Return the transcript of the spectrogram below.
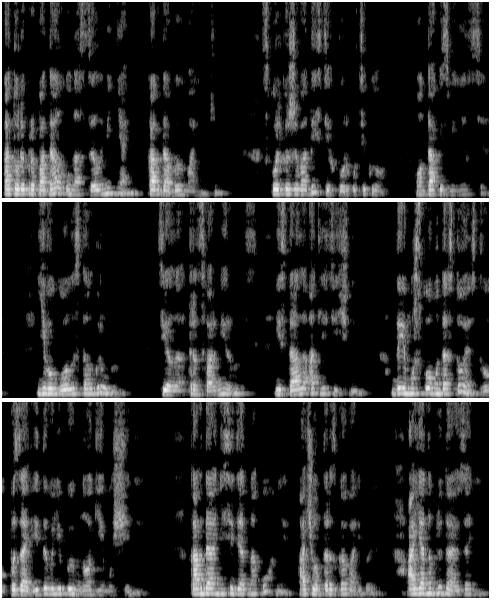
который пропадал у нас целыми днями, когда был маленьким. Сколько же воды с тех пор утекло. Он так изменился. Его голос стал грубым, тело трансформировалось и стало атлетичным, да и мужскому достоинству позавидовали бы многие мужчины. Когда они сидят на кухне, о чем-то разговаривая, а я наблюдаю за ним,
